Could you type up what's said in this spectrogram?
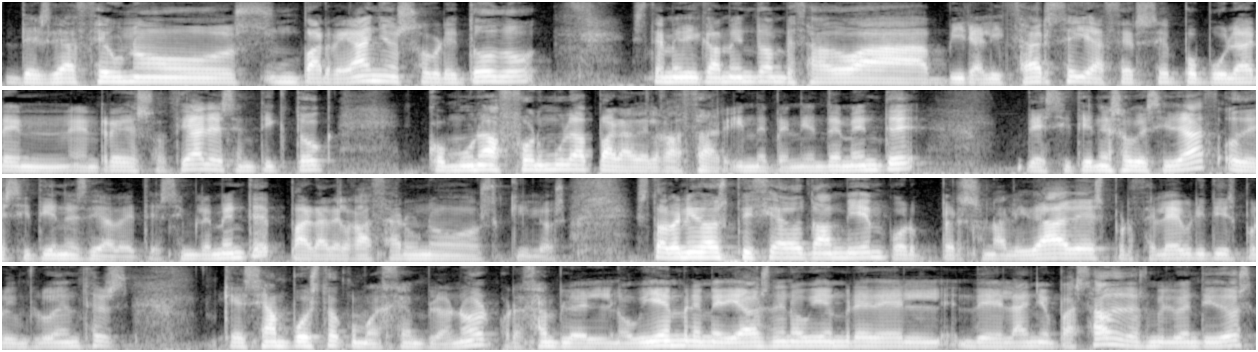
Desde hace unos un par de años, sobre todo, este medicamento ha empezado a viralizarse y a hacerse popular en, en redes sociales, en TikTok, como una fórmula para adelgazar, independientemente de si tienes obesidad o de si tienes diabetes, simplemente para adelgazar unos kilos. Esto ha venido auspiciado también por personalidades, por celebrities, por influencers que se han puesto como ejemplo. ¿no? Por ejemplo, en noviembre, mediados de noviembre del, del año pasado, de 2022,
